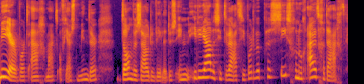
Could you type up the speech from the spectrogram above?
meer wordt aangemaakt of juist minder dan we zouden willen. Dus in een ideale situatie worden we precies genoeg uitgedaagd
